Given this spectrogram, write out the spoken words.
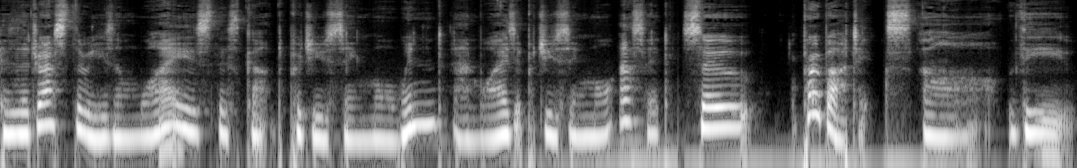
is address the reason why is this gut producing more wind and why is it producing more acid. So probiotics are the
